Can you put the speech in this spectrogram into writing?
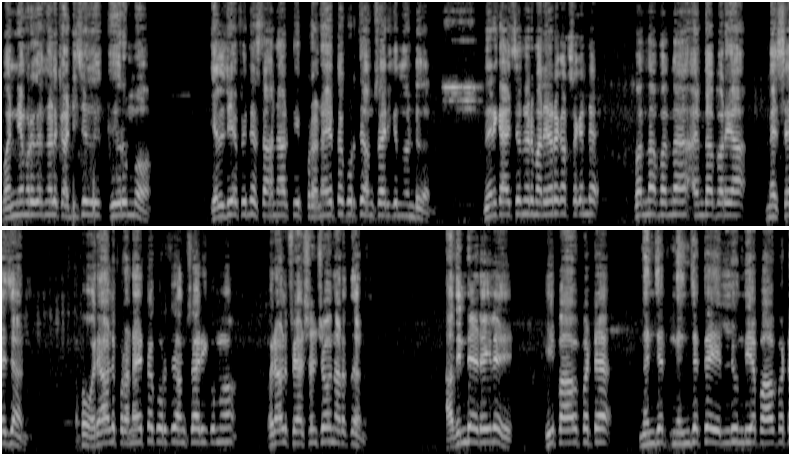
വന്യമൃഗങ്ങൾ കടിച്ച് കീറുമ്പോൾ എൽ ഡി എഫിന്റെ സ്ഥാനാർത്ഥി പ്രണയത്തെക്കുറിച്ച് സംസാരിക്കുന്നുണ്ട് തന്നെ. എനിക്ക് അയച്ചു ഒരു മലയോര കർഷകന്റെ വന്ന വന്ന എന്താ പറയാ മെസ്സേജാണ് അപ്പൊ ഒരാൾ പ്രണയത്തെ കുറിച്ച് സംസാരിക്കുമ്പോൾ ഒരാൾ ഫാഷൻ ഷോ നടത്തുകയാണ്. അതിന്റെ ഇടയിൽ ഈ പാവപ്പെട്ട നെഞ്ച നെഞ്ചത്തെ എല്ലുന്തിയ പാവപ്പെട്ട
